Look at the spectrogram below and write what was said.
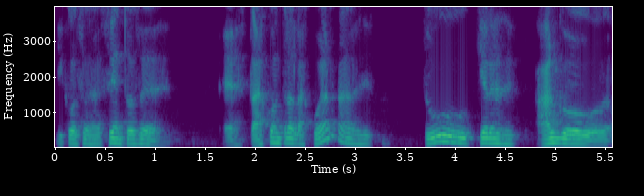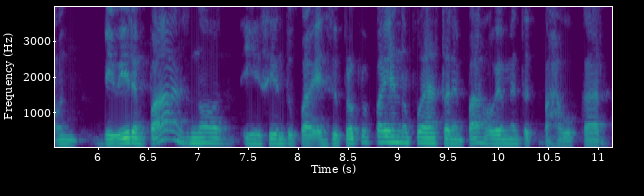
y cosas así. Entonces, estás contra las cuerdas. Tú quieres algo, vivir en paz, ¿no? Y si en tu país, en su propio país no puedes estar en paz, obviamente vas a buscar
